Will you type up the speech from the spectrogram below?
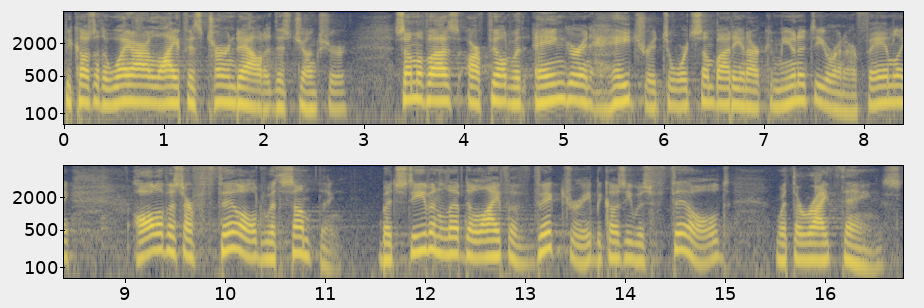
because of the way our life has turned out at this juncture. Some of us are filled with anger and hatred towards somebody in our community or in our family. All of us are filled with something. But Stephen lived a life of victory because he was filled with the right things.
